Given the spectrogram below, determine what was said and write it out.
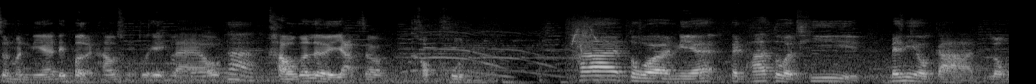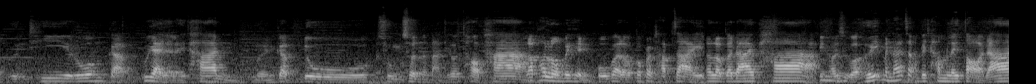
จนวันเนี้ยได้เปิดเฮาส์ของตัวเองแล้ว ค่ะ เขาก็เลยอยากจะขอบคุณ ผ้าตัวเนี้ยเป็นผ้าตัวที่ ได้มีโอกาสลงพื้นที่ร่วมกับผู้ใหญ่หลาย ๆ ท่าน เหมือนกับดูชุมชนต่าง ๆ ที่เขาทอผ้า แล้วพอลงไปเห็นปุ๊บอะเราก็ประทับใจ แล้วเราก็ได้ผ้ามีควารู้สึกว่าเฮ้ยมันน่าจะเอาไปทำอะไรต่อได้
